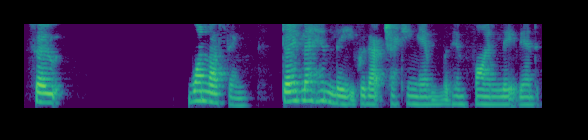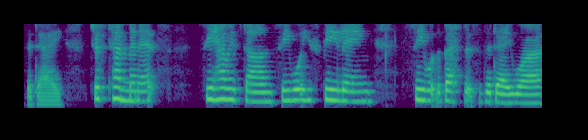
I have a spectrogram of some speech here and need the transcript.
So, one last thing don't let him leave without checking in with him finally at the end of the day. Just 10 minutes, see how he's done, see what he's feeling, see what the best bits of the day were.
